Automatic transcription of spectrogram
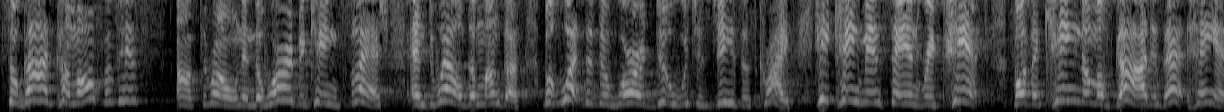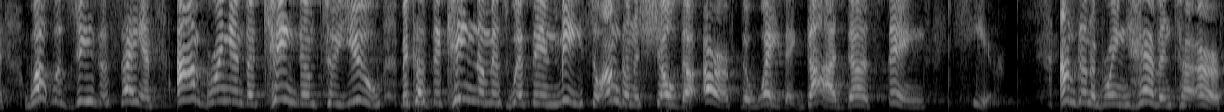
So God come off of his uh, throne and the word became flesh and dwelled among us. But what did the word do, which is Jesus Christ? He came in saying, repent for the kingdom of God is at hand. What was Jesus saying? I'm bringing the kingdom to you because the kingdom is within me. So I'm going to show the earth the way that God does things here. I'm going to bring heaven to earth.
